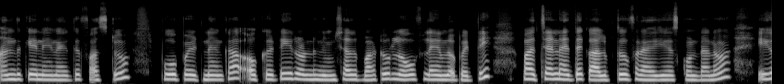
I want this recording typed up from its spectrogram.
అందుకే నేనైతే ఫస్ట్ పోపు పెట్టినాక ఒకటి రెండు నిమిషాల పాటు లో ఫ్లేమ్‌లో పెట్టి పచ్చడినయితే కలుపుతూ ఫ్రై చేసుకుంటాను. ఇక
